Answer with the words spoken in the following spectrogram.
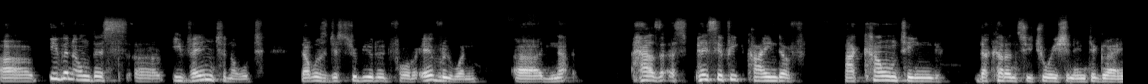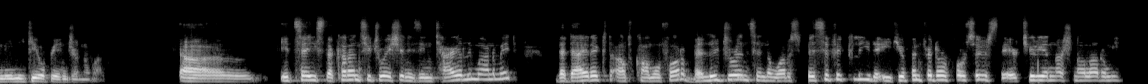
uh, even on this uh, event note that was distributed for everyone, uh, has a specific kind of accounting the current situation in Tigray and in Ethiopia in general. Uh, it says the current situation is entirely man-made, the direct outcome of our belligerence in the war, specifically the Ethiopian Federal Forces, the Eritrean National Army,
